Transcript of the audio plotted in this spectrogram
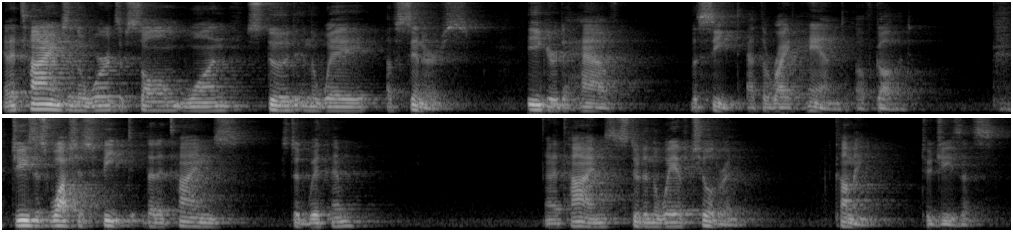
and at times, in the words of Psalm 1, stood in the way of sinners, eager to have the seat at the right hand of God. Jesus washes feet that at times stood with him, and at times stood in the way of children coming to Jesus.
